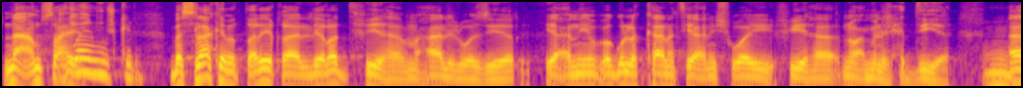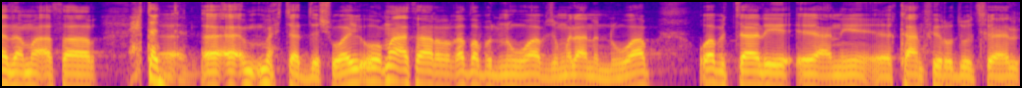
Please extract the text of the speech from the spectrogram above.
نعم صحيح. وين المشكلة؟ بس لكن الطريقة اللي رد فيها معالي الوزير يعني بقول لك كانت يعني شوي فيها نوع من الحدية. مم. هذا ما أثار احتد. آه، آه، محتد شوي وما أثار غضب النواب زملائنا النواب وبالتالي يعني آه، كان في ردود فعل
